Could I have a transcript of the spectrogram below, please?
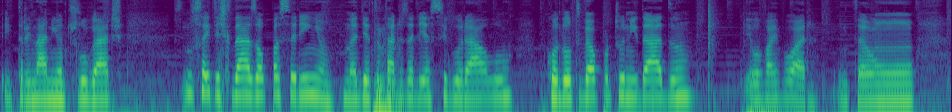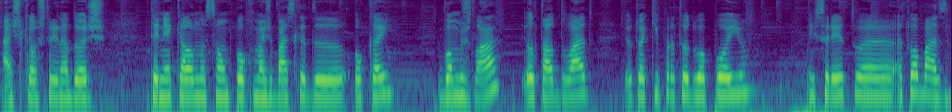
e treinarem em outros lugares. Não sei, tens que dar asa ao passarinho, não adianta Uhum. estares ali a segurá-lo. Quando ele tiver oportunidade, ele vai voar. Então acho que é os treinadores terem aquela noção um pouco mais básica de ok, vamos lá, ele está do lado, eu estou aqui para todo o apoio e serei a tua, a tua base.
